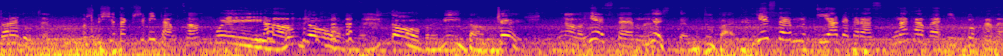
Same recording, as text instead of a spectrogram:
do Reduty. Może byś się tak przywitał, co? Ui, no. Dzień dobry, witam, cześć. No, jestem. Jestem tutaj. Jestem i jadę teraz na kawę i po kawę.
